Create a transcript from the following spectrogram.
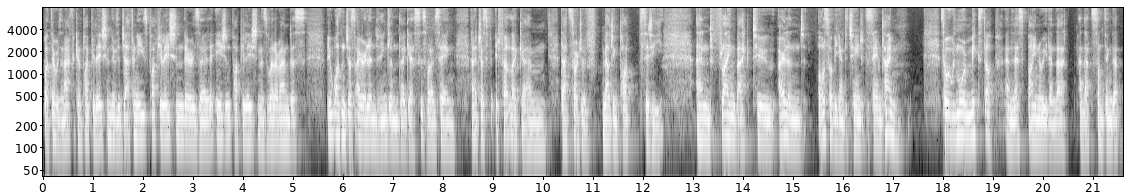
but there was an African population, there was a Japanese population, there was an Asian population as well around us. It wasn't just Ireland and England, I guess, is what I'm saying. And it just it felt like um, that sort of melting pot city. And flying back to Ireland also began to change at the same time. So it was more mixed up and less binary than that. And that's something that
